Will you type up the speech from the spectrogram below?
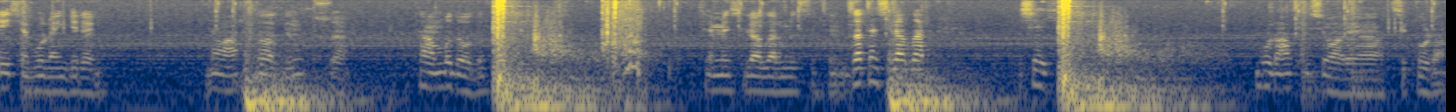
Neyse buradan girelim. Ne var? Dalgın güzel. Tamam bu da olur. Hemen silahlarımızı seçelim. Zaten silahlar şey Burada az kişi var ya. Çık buradan.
